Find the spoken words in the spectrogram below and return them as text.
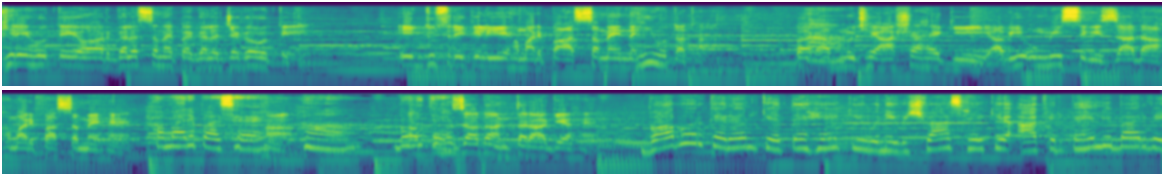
घिरे होते और गलत समय पर गलत जगह होते। एक दूसरे के लिए हमारे पास समय नहीं होता था। पर हाँ। अब मुझे आशा है कि अभी उम्मीद से भी ज़्यादा हमारे पास समय है। हमारे पास है। हाँ, हाँ बहुत अब बहुत ज़्यादा अंतर आ गया है। बॉब और कैरोल कहते हैं कि उन्हें विश्वास है कि आखिर पहली बार वे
